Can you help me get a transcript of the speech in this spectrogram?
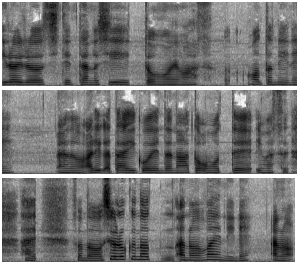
いろいろして楽しいと思います。本当にね、あの、ありがたいご縁だなと思っています。はい。その、収録の、あの、前にね、あの、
